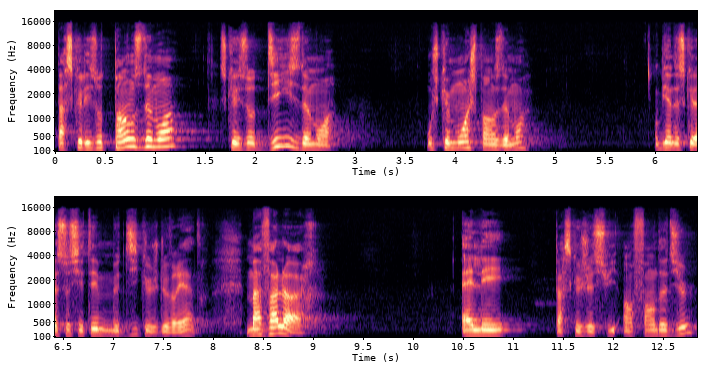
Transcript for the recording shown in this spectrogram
parce que les autres pensent de moi, ce que les autres disent de moi, ou ce que moi je pense de moi, ou bien de ce que la société me dit que je devrais être. Ma valeur, elle est parce que je suis enfant de Dieu,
